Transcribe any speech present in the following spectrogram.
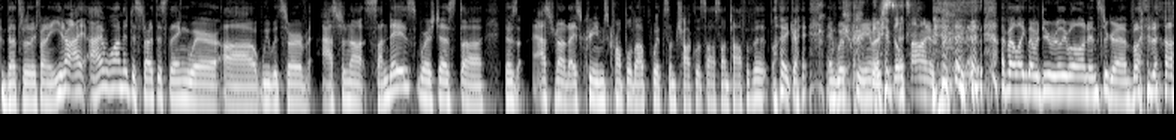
That's really funny. You know, I, I wanted to start this thing where uh, we would serve astronaut Sundays, where it's just uh, those astronaut ice creams crumpled up with some chocolate sauce on top of it, like and whipped cream. There's still time. I felt like that would do really well on Instagram. But uh,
